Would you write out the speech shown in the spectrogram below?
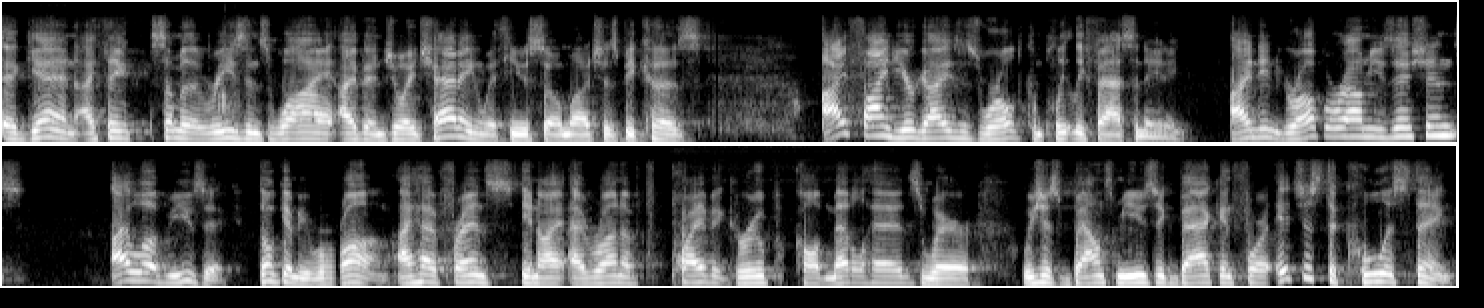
again i think some of the reasons why i've enjoyed chatting with you so much is because i find your guys' world completely fascinating i didn't grow up around musicians I love music. Don't get me wrong. I have friends, you know, I, I, run a private group called Metalheads where we just bounce music back and forth. It's just the coolest thing.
